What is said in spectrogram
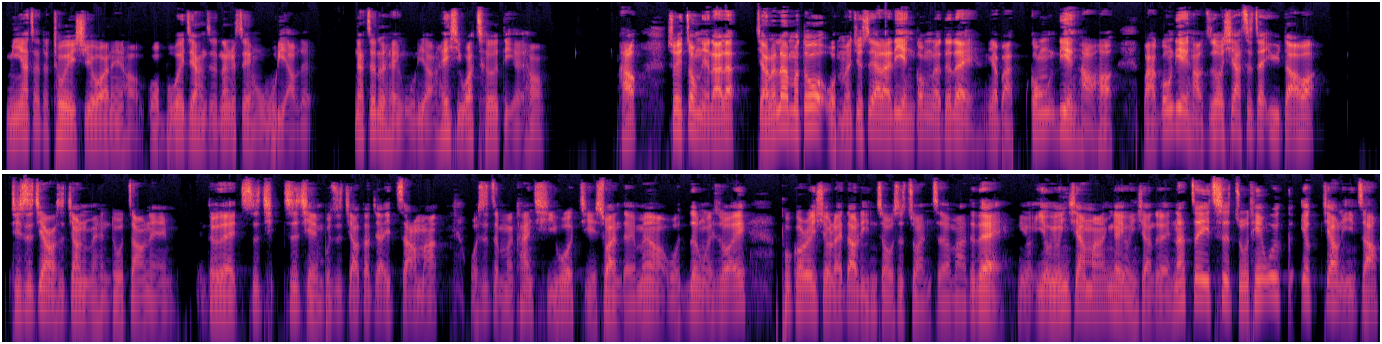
米亚仔的退休啊那好，我不会这样子，那个是很无聊的，那真的很无聊，黑喜欢车底哈。好，所以重点来了，讲了那么多，我们就是要来练功了，对不对？要把功练好哈，把功练好之后，下次再遇到的话，其实姜老师教你们很多招呢。对不对？之前之前不是教大家一招吗？我是怎么看期货结算的？有没有？我认为说，哎，Poker Ratio 来到零轴是转折嘛，对不对？有有有印象吗？应该有印象，对那这一次昨天我要教你一招，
